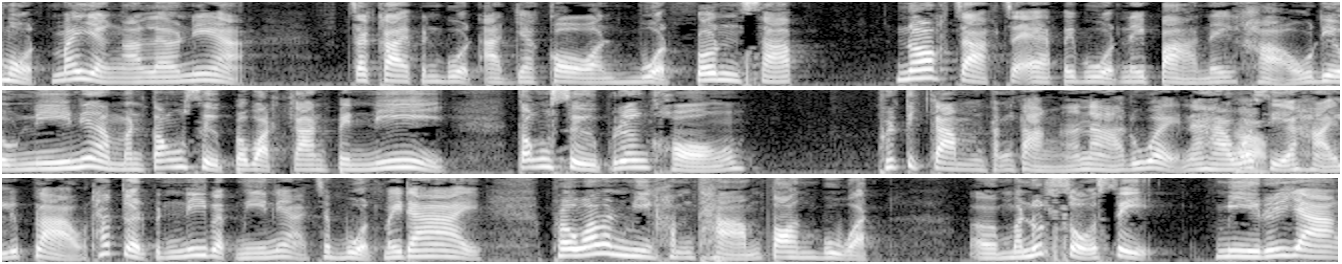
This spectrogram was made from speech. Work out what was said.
หมดไม่อย่างนั้นแล้วเนี่ยจะกลายเป็นบวชอาชญากร บวชปล้นทรัพย์ นอกจากจะแอบไปบวชในป่าในเขา เดี๋ยวนี้เนี่ยมันต้องสืบประวัติการเป็นหนี้ ต้องสืบเรื่องของ พฤติกรรมต่างๆ นานาด้วยนะคะว่าเสียหายหรือเปล่า ถ้าเกิดเป็นหนี้แบบนี้เนี่ยจะบวชไม่ได้ เพราะว่ามันมีคำถามตอนบวชเอ่อมนุษย์โสสิมีหรือยัง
